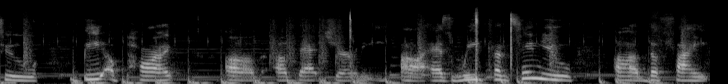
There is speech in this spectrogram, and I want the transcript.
to be a part of, of that journey uh, as we continue uh, the fight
